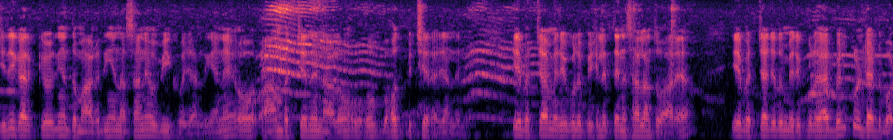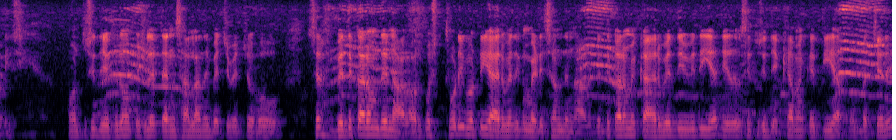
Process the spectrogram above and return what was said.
ਜਿਹਦੇ ਕਰਕੇ ਉਹਦੀਆਂ ਦਿਮਾਗ ਦੀਆਂ ਨਸਾਂ ਨੇ ਉਹ ਵੀਕ ਹੋ ਜਾਂਦੀਆਂ ਨੇ ਔਰ ਆਮ ਬੱਚੇ ਦੇ ਨਾਲੋਂ ਉਹ ਬਹੁਤ ਪਿੱਛੇ ਰਹਿ ਜਾਂਦੇ ਨੇ। ਇਹ ਬੱਚਾ ਮੇਰੇ ਕੋਲ ਪਿਛਲੇ 3 ਸਾਲਾਂ ਤੋਂ ਆ ਰਿਹਾ। ਇਹ ਬੱਚਾ ਜਦੋਂ ਮੇਰੇ ਕੋਲ ਆਇਆ, ਬਿਲਕੁਲ ਡੈੱਡ ਬਾਡੀ ਸੀ। ਹੁਣ ਤੁਸੀਂ ਦੇਖ ਰਹੇ ਹੋ ਪਿਛਲੇ 3 ਸਾਲਾਂ ਦੇ ਵਿੱਚ ਵਿੱਚ ਉਹ ਸਿਰਫ ਵਿਦਕਰਮ ਦੇ ਨਾਲ ਔਰ ਕੁਝ ਥੋੜੀ ਬਹੁਤੀ ਆਯੁਰਵੈਦਿਕ ਮੈਡੀਸਨ ਦੇ ਨਾਲ। ਵਿਦਕਰਮ ਇੱਕ ਆਯੁਰਵੇਦ ਦੀ ਵਿਧੀ ਹੈ ਜਿਹਦੇ ਅਸੀਂ ਤੁਸੀਂ ਦੇਖਿਆ ਮੈਂ ਕੀਤੀ ਆ ਉਸ ਬੱਚੇ ਦੇ।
